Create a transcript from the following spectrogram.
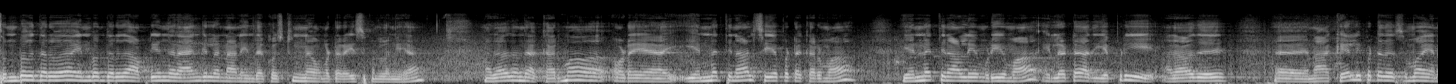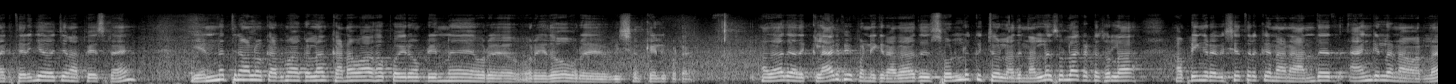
துன்பம் தருவதா இன்பம் தருவதா அப்படிங்கிற ஆங்கிளில் நான் இந்த கொஸ்டினை உங்கள்கிட்ட ரைஸ் பண்ணலங்கய்யா. அதாவது அந்த கர்மாவுடைய எண்ணத்தினால் செய்யப்பட்ட கர்மா எண்ணத்தினாலே முடியுமா? இல்லாட்டா அது எப்படி அதாவது நான் கேள்விப்பட்டதை சும்மா எனக்கு தெரிஞ்சதை வச்சு நான் பேசுகிறேன் எண்ணத்தினால கர்மாக்கள்லாம் கனவாக போயிடும் அப்படின்னு ஒரு ஒரு ஏதோ ஒரு விஷயம் கேள்விப்பட்டேன். அதாவது அதை கிளாரிஃபை பண்ணிக்கிறேன். அதாவது சொல்லுக்கு சொல் அது நல்ல சொல்லா கெட்ட சொல்லா அப்படிங்கிற விஷயத்திற்கு நான் அந்த ஆங்கிளில் நான் வரல.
